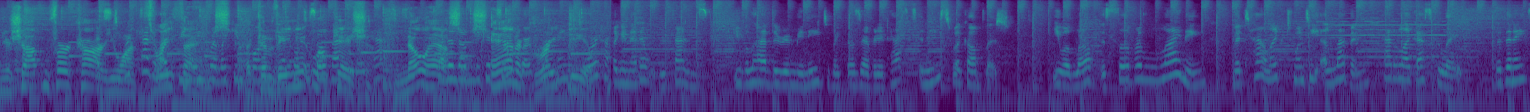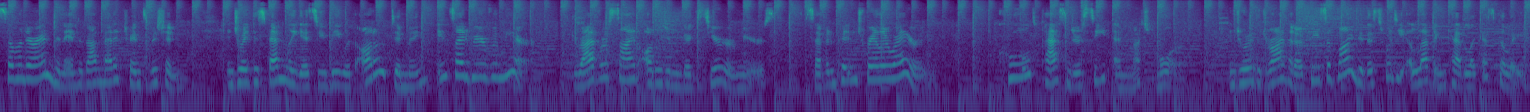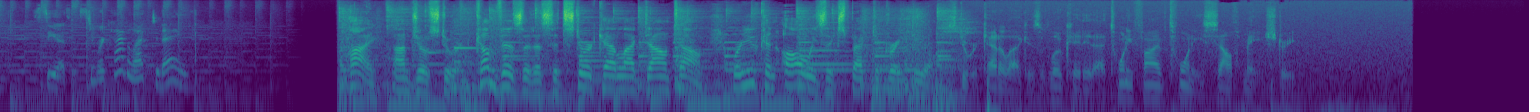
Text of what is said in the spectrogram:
When you're shopping for a car, you want three we know you were things a convenient vehicle to solve everyday location, no hassles, and a great Or deal. having a night out with your friends, you will have the room you need to make those everyday tasks an easy to accomplish. You will love the silver lining metallic 2011 Cadillac Escalade with an 8-cylinder engine and an automatic transmission. Enjoy this family SUV with auto dimming inside rear view mirror, driver's side auto dimming exterior mirrors, 7-pin trailer wiring, cooled passenger seat, and much more. Enjoy the drive and have peace of mind in this 2011 Cadillac Escalade. See us at Stewart Cadillac today. Hi, I'm Joe Stewart. Come visit us at Stewart Cadillac downtown, where you can always expect a great deal. Stewart Cadillac is located at 2520 South Main Street.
